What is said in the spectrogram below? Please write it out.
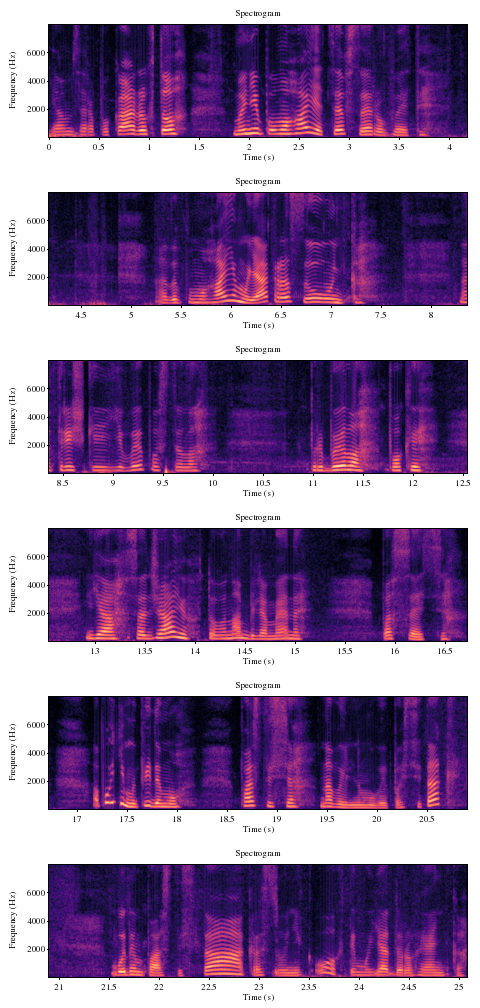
Я вам зараз покажу, хто мені допомагає це все робити. А допомагає моя красунька. На трішки її випустила, прибила, поки я саджаю, то вона біля мене пасеться. А потім ми підемо пастися на вильному випасі, так? Будемо пастись. Так, красунік. Ох, ти моя дорогенька.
